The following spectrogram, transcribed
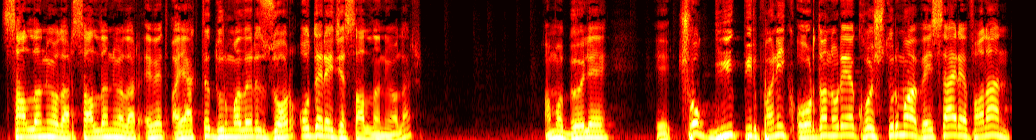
Sallanıyorlar, sallanıyorlar. Evet ayakta durmaları zor. O derece sallanıyorlar. Ama böyle e, çok büyük bir panik, oradan oraya koşturma vesaire falan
